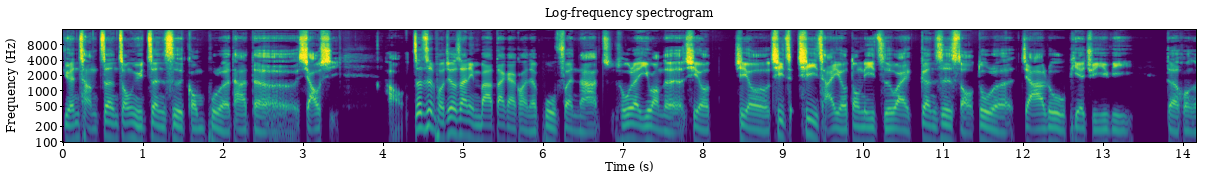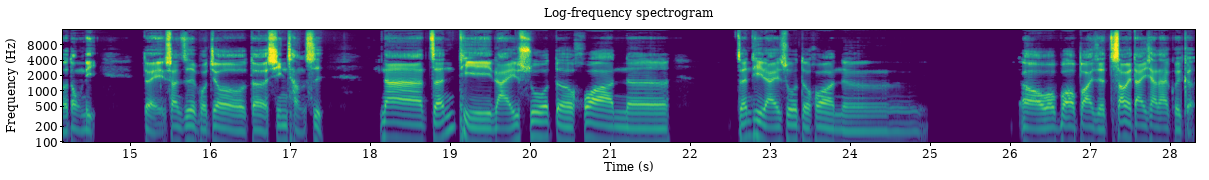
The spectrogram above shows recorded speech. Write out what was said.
原厂正终于正式公布了它的消息。好，这次 Peugeot 三零八大改款的部分呢、啊，除了以往的汽油、既有、汽汽柴油动力之外，更是首度了加入 PHEV 的混合动力。对，算是 Peugeot 的新尝试。那整体来说的话呢，整体来说的话呢，哦，我不，不好意思，稍微带一下它的规格，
